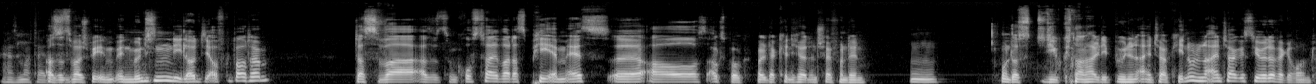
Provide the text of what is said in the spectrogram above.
Äh, halt Also Sinn. zum Beispiel in, in München, die Leute, die aufgebaut haben, das war, also zum Großteil war das PMS äh, aus Augsburg, weil da kenne ich halt den Chef von denen. Mhm. Und das, die knallen halt die Bühnen einen Tag hin und in einem Tag ist die wieder weggeräumt.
